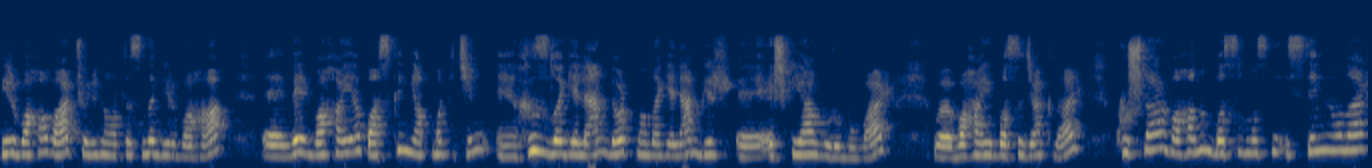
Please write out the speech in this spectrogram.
Bir vaha var, çölün ortasında bir vaha e, ve vahaya baskın yapmak için e, hızla gelen, dört nala gelen bir e, eşkıya grubu var. E, vahayı basacaklar. Kuşlar vahanın basılmasını istemiyorlar.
